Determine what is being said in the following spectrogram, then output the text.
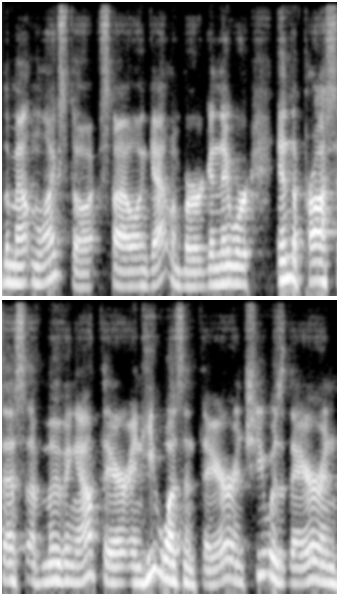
the mountain lifestyle style in Gatlinburg, and they were in the process of moving out there, and he wasn't there, and she was there, and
